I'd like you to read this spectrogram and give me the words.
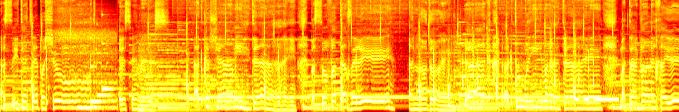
עשית את זה פשוט. אס.אם.אס את קשה מדי. בסוף את תחזרי. אני לא דואג. רק, רק תאמרי מתי. מתי כבר לחייך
